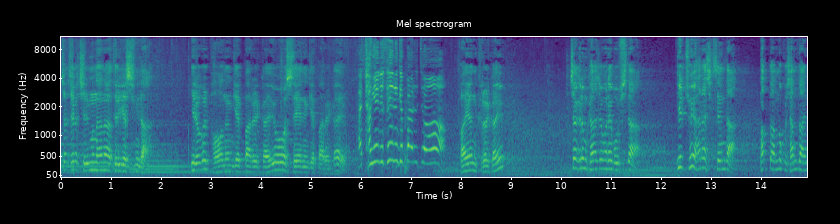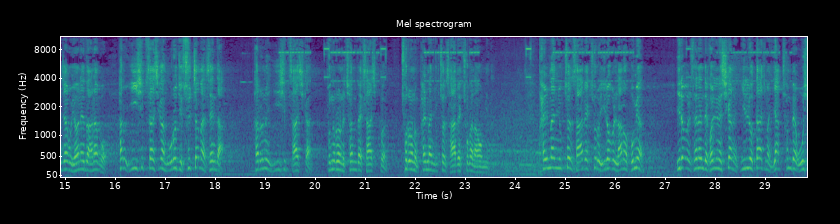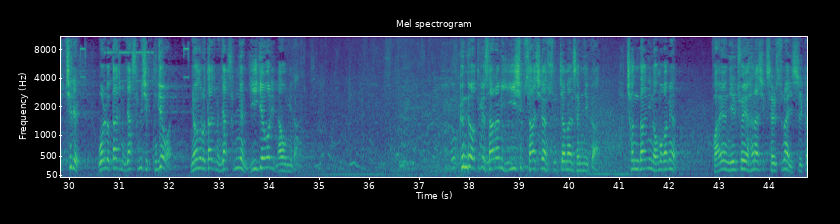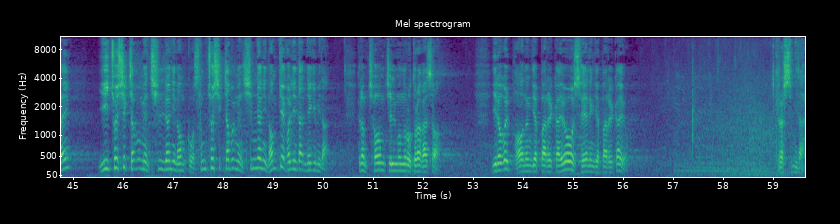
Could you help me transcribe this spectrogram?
자, 제가 질문 하나 드리겠습니다. 1억을 버는 게 빠를까요? 세는 게 빠를까요? 아, 당연히 세는 게 빠르죠. 과연 그럴까요? 자, 그럼 가정을 해봅시다. 1초에 하나씩 센다. 밥도 안 먹고 잠도 안 자고 연애도 안 하고 하루 24시간 오로지 숫자만 센다. 하루는 24시간, 분으로는 1140분, 초로는 86,400초가 나옵니다. 86,400초로 1억을 나눠보면 1억을 세는데 걸리는 시간은 일로 따지면 약 1157일, 월로 따지면 약 39개월, 년으로 따지면 약 3년 2개월이 나옵니다. 어, 근데 어떻게 사람이 24시간 숫자만 셉니까? 천 단위 넘어가면 과연 1초에 하나씩 셀 수나 있을까요? 2초씩 잡으면 7년이 넘고 3초씩 잡으면 10년이 넘게 걸린다는 얘기입니다. 그럼 처음 질문으로 돌아가서 1억을 버는 게 빠를까요? 세는 게 빠를까요? 그렇습니다.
